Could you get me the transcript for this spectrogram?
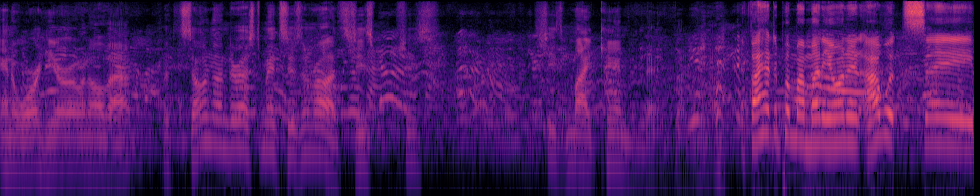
and a war hero and all that. But don't underestimate Susan Ross. She's she's she's my candidate. But, you know. If I had to put my money on it, I would say,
